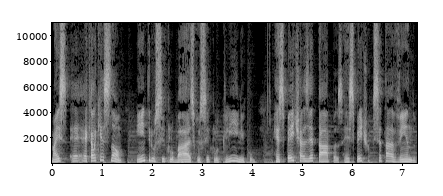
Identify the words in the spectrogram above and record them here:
mas é, é aquela questão: entre o ciclo básico e o ciclo clínico, respeite as etapas, respeite o que você está vendo,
